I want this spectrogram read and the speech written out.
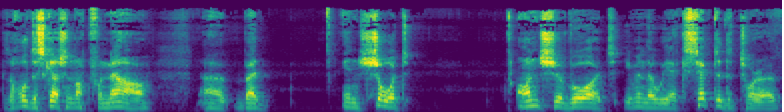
There's a whole discussion, not for now, but in short, on Shavuot, even though we accepted the Torah,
